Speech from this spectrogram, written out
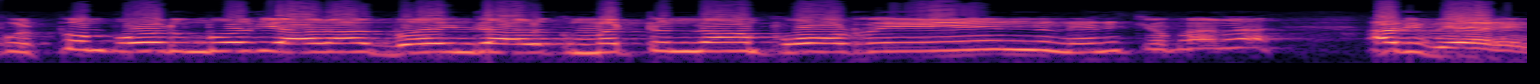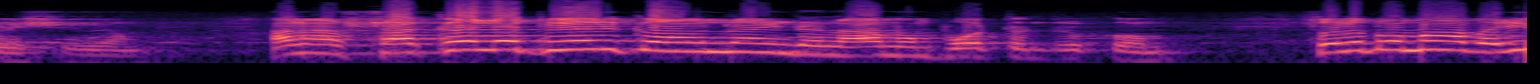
புஷ்பம் போடும்போது யாராவது பயந்த ஆளுக்கு மட்டும்தான் போடுறேன்னு நினைச்சோம்னா அது வேற விஷயம். ஆனால் சகல பேருக்காக தான் இந்த நாமம் போட்டுருக்கோம் சுலபமாக வழி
